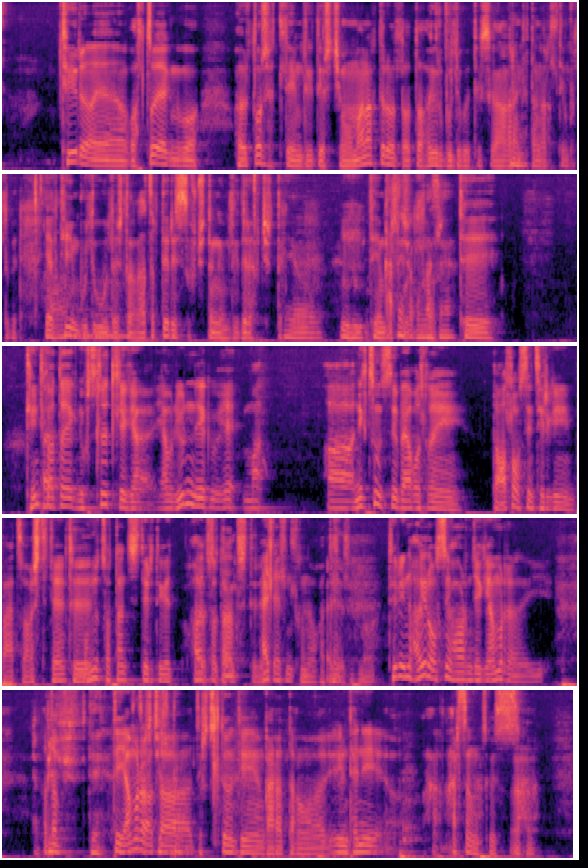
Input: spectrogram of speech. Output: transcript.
Тэр э, голцоо яг нөгөө хоёрдугаар шатлын эмнэлэг дээр ч юм уу. Манайх дээр бол одоо хоёр бүлэг байдаг гэсэн агаарын татан гаргалтын бүлэг. Гэдэг яг тийм бүлэг үйл ажиллагаа газар дээрээс өвчтөн эмнэлэг дээр авчирдаг тийм талын шугамнаас тий Тэнт одоо яг нөхцөл байдал яг ямар ер нь яг а нэгдсэн үндэсний байгууллагын одоо олон улсын цэргийн бааз байгаа шүү дээ. Өмнөд судаанч тэр тэгээд хойд судаанч тэр. аль алинлах нь байгаа тийм. Тэр энэ хоёр улсын хооронд яг ямар одоо тий. ямар одоо зөрчилдөөн тийм гараад байгаа юм. Ер нь таны харсан өнцгөөс.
